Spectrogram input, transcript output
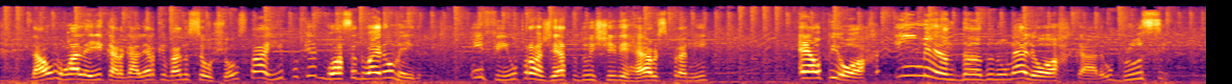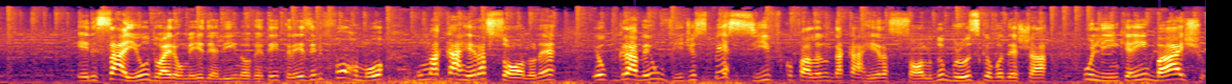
dá um mole aí, cara. A galera que vai nos seus shows tá aí porque gosta do Iron Maiden. Enfim, o projeto do Steve Harris, para mim, é o pior. Emendando no melhor, cara. O Bruce, ele saiu do Iron Maiden ali em 93, ele formou uma carreira solo, né? Eu gravei um vídeo específico falando da carreira solo do Bruce, que eu vou deixar o link aí embaixo.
